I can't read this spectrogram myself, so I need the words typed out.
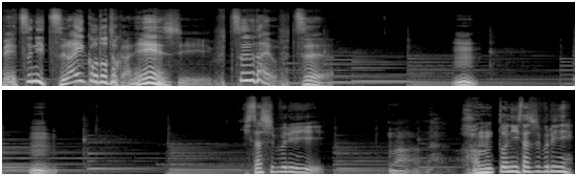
別に辛いこととかねえし。普通だよ普通。うん。うん。久しぶりまあ本当に久しぶりに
